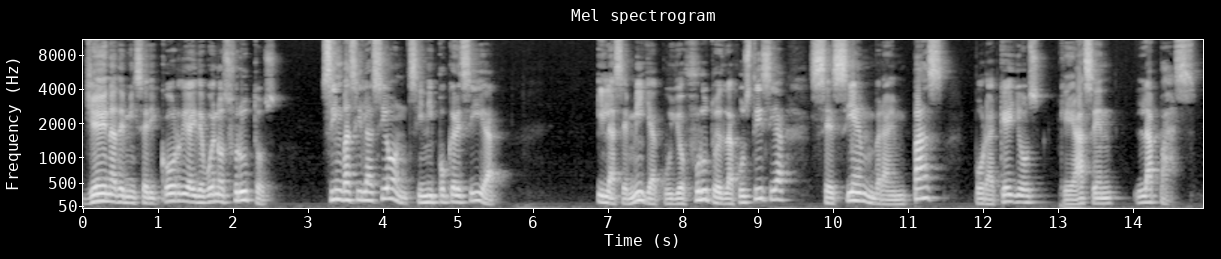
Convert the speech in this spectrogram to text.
llena de misericordia y de buenos frutos, sin vacilación, sin hipocresía. Y la semilla cuyo fruto es la justicia se siembra en paz por aquellos que hacen la paz.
